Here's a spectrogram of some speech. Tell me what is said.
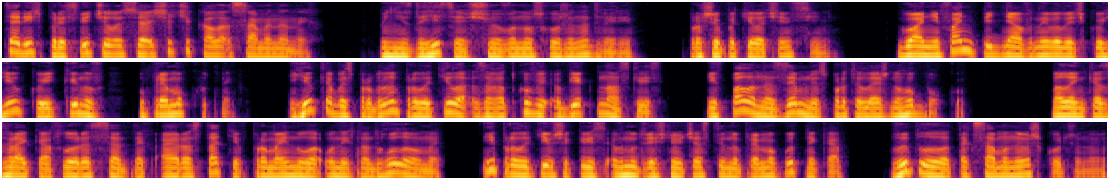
ця річ пересвідчилася, що чекала саме на них. Мені здається, що воно схоже на двері, прошепотіла Ченсінь. Гуаніфань підняв невеличку гілку і кинув у прямокутник. Гілка без проблем пролетіла загадковий об'єкт наскрізь і впала на землю з протилежного боку. Маленька зграйка флуоресцентних аеростатів промайнула у них над головами і, пролетівши крізь внутрішню частину прямокутника, виплила так само неушкодженою.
